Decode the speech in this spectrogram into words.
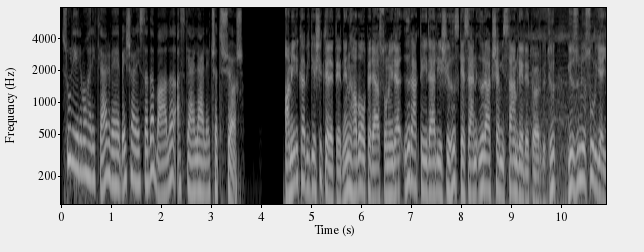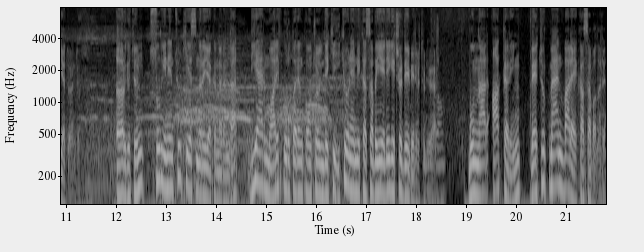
Suriyeli muhalifler ve Beşar Esad'a bağlı askerlerle çatışıyor. Amerika Birleşik Devletleri'nin hava operasyonuyla Irak'ta ilerleyişi hız kesen Irak Şam İslam Devleti örgütü yüzünü Suriye'ye döndü. Örgütün Suriye'nin Türkiye sınırı yakınlarında diğer muhalif grupların kontrolündeki iki önemli kasabayı ele geçirdiği belirtiliyor. Bunlar Aktarin ve Türkmen Bare kasabaları.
